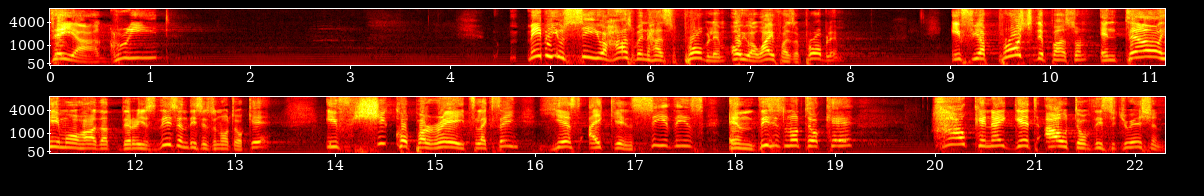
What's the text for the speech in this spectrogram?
they are agreed? Maybe you see your husband has a problem or your wife has a problem. If you approach the person and tell him or her that there is this and this is not okay, if she cooperates, like saying, Yes, I can see this and this is not okay, how can I get out of this situation?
